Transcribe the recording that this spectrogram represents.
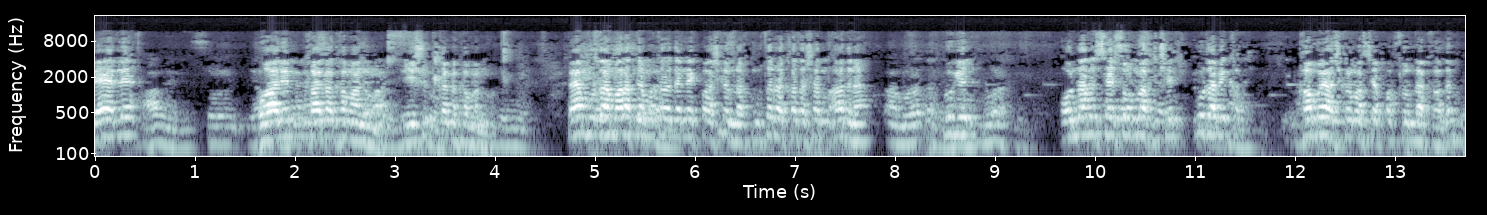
değerli valim kaymakam hanım, Yeşil kaymakam hanım. Ben burada Malatya Muhtar Dernek Başkanı'na, muhtar arkadaşlarımın adına bugün onların sesi olmak için burada bir ka- kamuoyu açıklaması yapmak zorunda kaldım.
